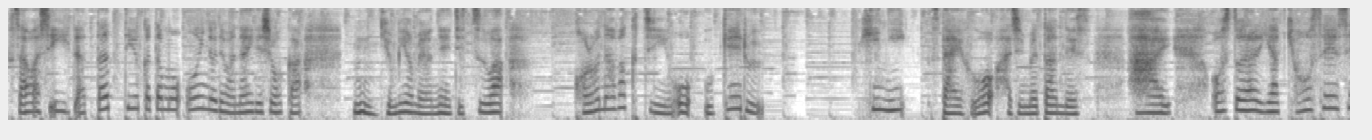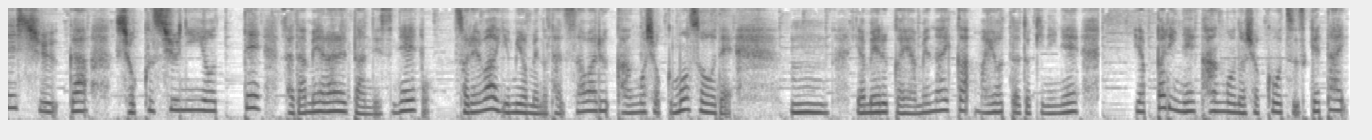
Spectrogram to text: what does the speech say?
ふさわしい日だったっていう方も多いのではないでしょうか？うん、弓嫁はね、実はコロナワクチンを受ける日にスタイフを始めたんです。はい。オーストラリア強制接種が職種によって定められたんですね。それは弓嫁の携わる看護職もそうで、うん、辞めるか辞めないか迷った時にね、やっぱりね、看護の職を続けたい。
